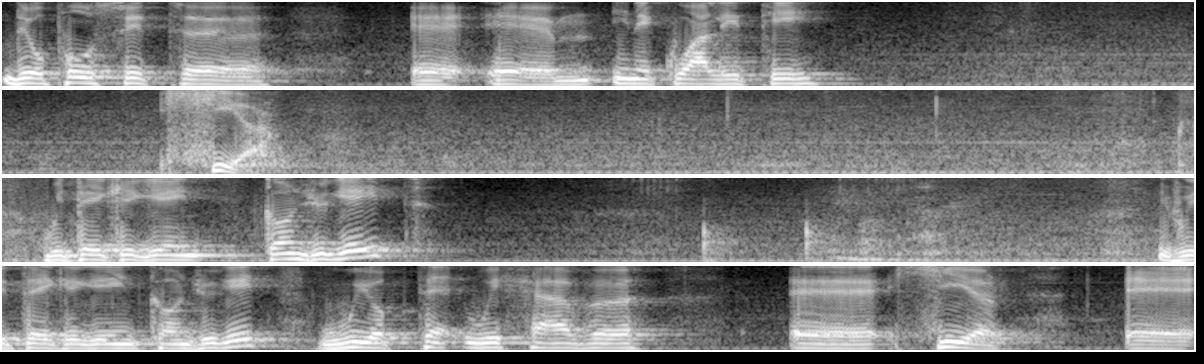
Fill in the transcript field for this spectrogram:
the opposite uh, uh, um, inequality here. We take again conjugate. If we take again conjugate, we obtain we have uh, uh, here uh,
